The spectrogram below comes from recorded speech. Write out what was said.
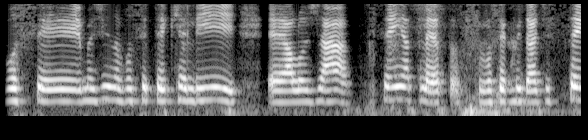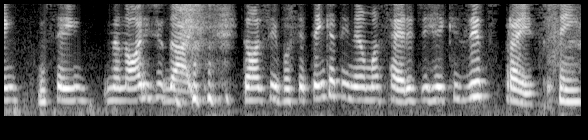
Você, imagina você ter que ali é, alojar 100 atletas, você cuidar de 100, 100 menores de idade. Então, assim, você tem que atender uma série de requisitos para isso. Sim.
